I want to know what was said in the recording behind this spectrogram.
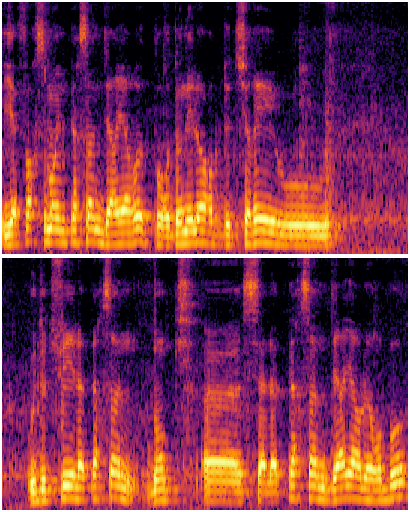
il y a forcément une personne derrière eux pour donner l'ordre de tirer ou ou de tuer la personne. Donc euh, c'est à la personne derrière le robot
